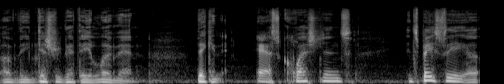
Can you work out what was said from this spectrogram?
of the district that they live in. They can ask questions. It's basically a,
